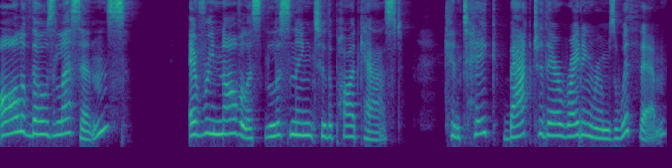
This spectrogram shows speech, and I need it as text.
All of those lessons every novelist listening to the podcast can take back to their writing rooms with them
